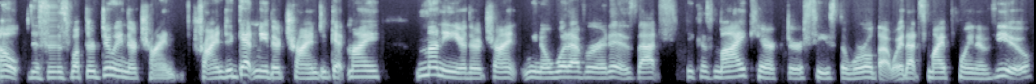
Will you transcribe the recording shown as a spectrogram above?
oh, this is what they're doing. They're trying trying to get me. They're trying to get my money or they're trying, you know, whatever it is. That's because my character sees the world that way. That's my point of view.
